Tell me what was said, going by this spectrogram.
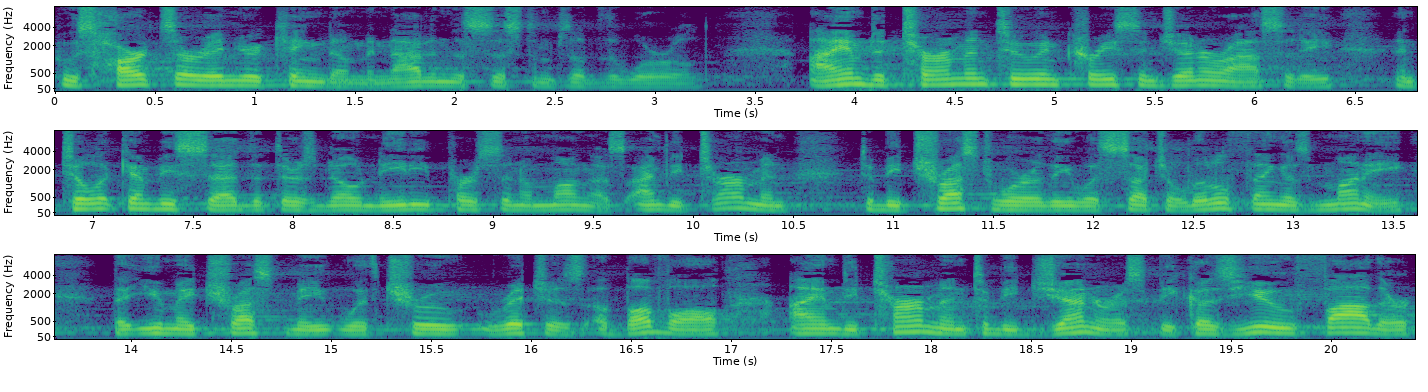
whose hearts are in your kingdom and not in the systems of the world. I am determined to increase in generosity until it can be said that there's no needy person among us. I'm determined to be trustworthy with such a little thing as money that you may trust me with true riches. Above all, I am determined to be generous because you, Father,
